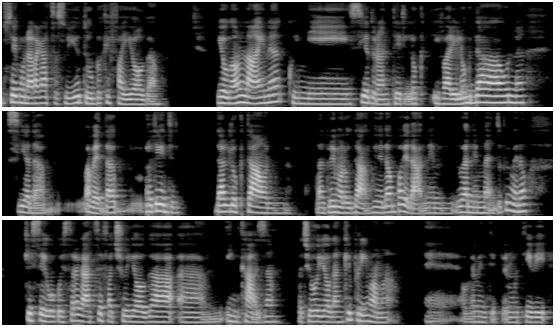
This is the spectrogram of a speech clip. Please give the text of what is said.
seguo una ragazza su YouTube che fa yoga, yoga online, quindi sia durante i, i vari lockdown, sia da, vabbè, da praticamente dal lockdown, dal primo lockdown, quindi da un paio d'anni, due anni e mezzo più o meno, che seguo questa ragazza e faccio yoga eh, in casa. Facevo yoga anche prima, ma eh, ovviamente per motivi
